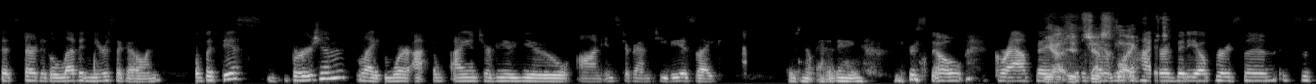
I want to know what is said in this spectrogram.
that started 11 years ago. And but this version, like where I, I interview you on Instagram TV, is like there's no editing, there's no graphics. Yeah, it's just like- hire a video person. It's just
